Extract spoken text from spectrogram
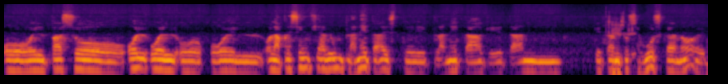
o el paso o, el, o, la presencia de un planeta, este planeta que, tan, que tanto se busca, ¿no? el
